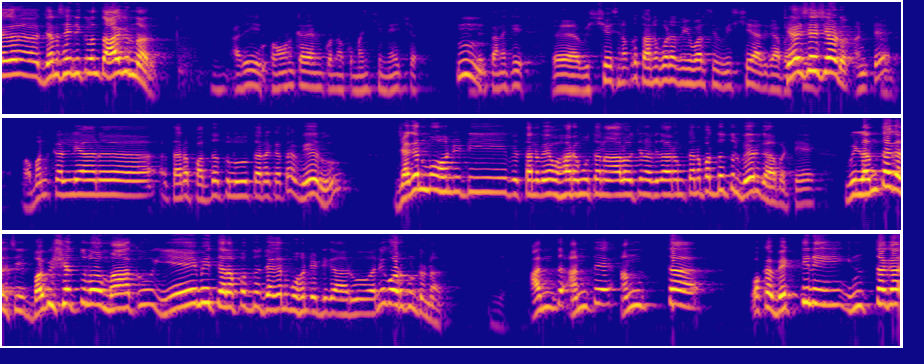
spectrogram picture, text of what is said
జగన్ జన సైనికులంతా ఆగి ఉన్నారు అదే పవన్ కళ్యాణ్ కొన్న ఒక మంచి నేచర్. తనకి విష్ చేసినప్పుడు తను కూడా రివర్స్ విష్ చేయాలి కాబట్టి. చేసేసాడు. అంటే పవన్ కళ్యాణ్ తన పద్ధతులు తన కథ వేరు. జగన్మోహన్ రెడ్డి తన వ్యవహారము తన ఆలోచన విధానం తన పద్ధతులు వేరు కాబట్టి వీళ్ళంతా కలిసి భవిష్యత్తులో మాకు ఏమీ తెలపొద్దు జగన్మోహన్ రెడ్డి గారు అని కోరుకుంటున్నారు. అంత అంతే అంత ఒక వ్యక్తిని ఇంతగా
